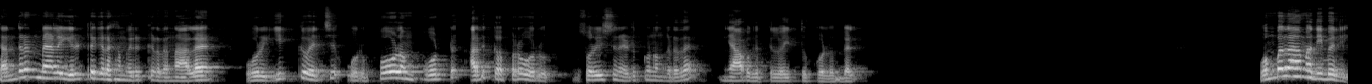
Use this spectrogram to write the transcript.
சந்திரன் மேலே இருட்டு கிரகம் இருக்கிறதுனால ஒரு இக்கு வச்சு ஒரு போலம் போட்டு அதுக்கப்புறம் ஒரு சொல்யூஷன் எடுக்கணுங்கிறத ஞாபகத்தில் வைத்துக் கொள்ளுங்கள். ஒன்பதாம் அதிபதி.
